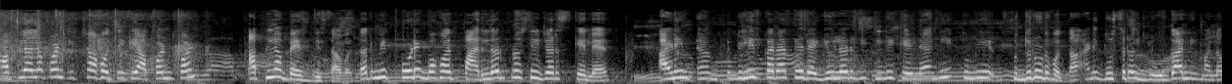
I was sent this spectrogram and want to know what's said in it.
आपल्याला पण इच्छा होते की आपण पण आपला बेस्ट दिसावं. तर मी थोडे बहुत पार्लर प्रोसिजर्स केले आहेत आणि बिलीव्ह करा ते रेग्युलरली केल्याने तुम्ही सुदृढ होता आणि दुसरं योगाने मला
